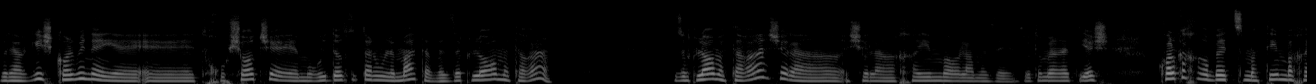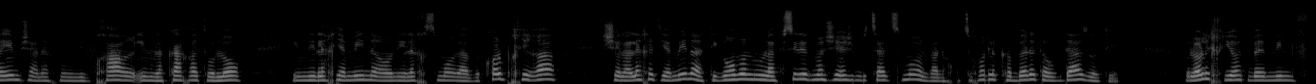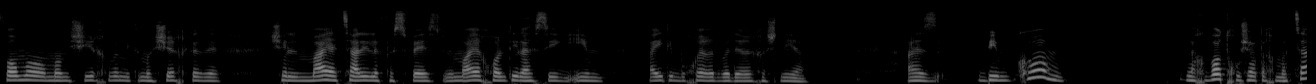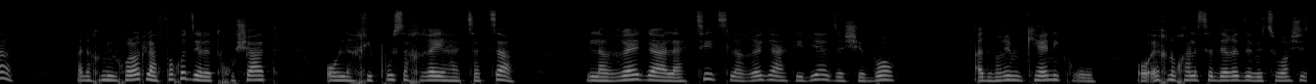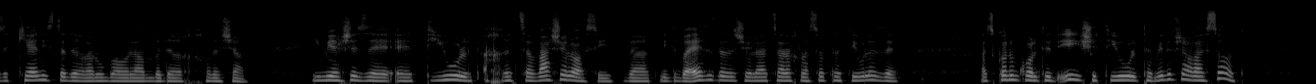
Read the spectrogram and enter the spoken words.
ולהרגיש כל מיני אה, אה, תחושות שמורידות אותנו למטה, וזאת לא המטרה. זאת לא המטרה של, ה, של החיים בעולם הזה. זאת אומרת, יש כל כך הרבה צמתים בחיים שאנחנו נבחר אם לקחת או לא, אם נלך ימינה או נלך שמאלה, וכל בחירה של ללכת ימינה תגרום לנו להפסיד את מה שיש בצד שמאל, ואנחנו צריכות לקבל את העובדה הזאת, ולא לחיות במין פומו ממשיך ומתמשך כזה, של מה יצא לי לפספס ומה יכולתי להשיג אם הייתי בוחרת בדרך השנייה. אז במקום לחוות תחושת החמצה, אנחנו יכולות להפוך את זה לתחושת או לחיפוש אחרי הצצה, לרגע, להציץ לרגע העתידי הזה שבו הדברים כן יקרו, או איך נוכל לסדר את זה בצורה שזה כן יסתדר לנו בעולם בדרך החדשה. אם יש איזה אה, טיול אחרי צבא שלא עשית, ואת מתבאסת על זה שלא יצא לך לעשות את הטיול הזה, אז קודם כל תדעי שטיול תמיד אפשר לעשות.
